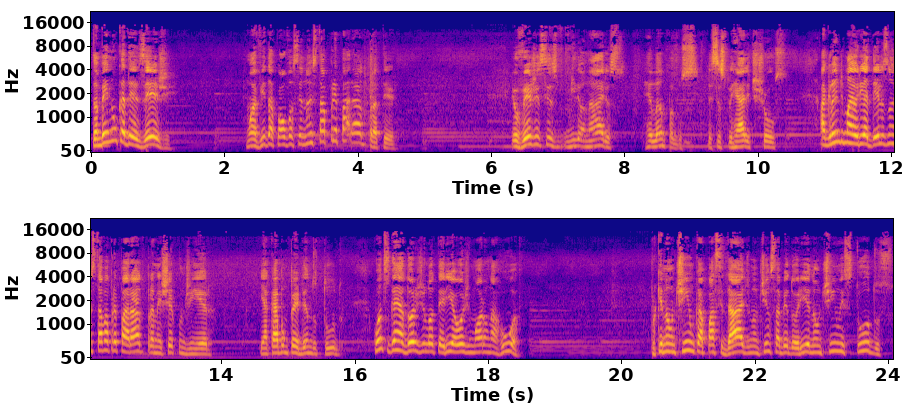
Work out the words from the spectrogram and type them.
Também nunca deseje uma vida a qual você não está preparado para ter. Eu vejo esses milionários relâmpagos desses reality shows. A grande maioria deles não estava preparado para mexer com dinheiro e acabam perdendo tudo. Quantos ganhadores de loteria hoje moram na rua? Porque não tinham capacidade, não tinham sabedoria, não tinham estudos.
